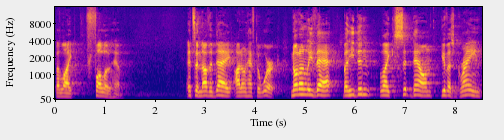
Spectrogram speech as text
but like follow him. It's another day I don't have to work. Not only that, but he didn't like sit down, give us grain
